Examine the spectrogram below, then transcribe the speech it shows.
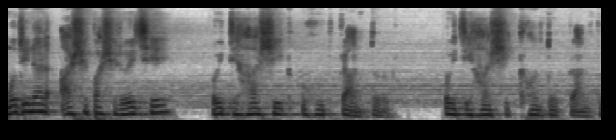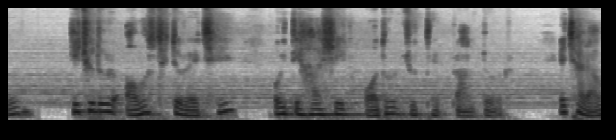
মদিনার আশেপাশে রয়েছে ঐতিহাসিক উহুদ প্রান্তর ঐতিহাসিক খন্ত প্রান্তর কিছু দূর অবস্থিত রয়েছে ঐতিহাসিক বদর যুদ্ধের প্রান্তর এছাড়াও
